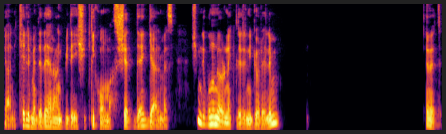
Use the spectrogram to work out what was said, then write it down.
Yani kelimede de herhangi bir değişiklik olmaz. Şedde gelmez. Şimdi bunun örneklerini görelim. Evet.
